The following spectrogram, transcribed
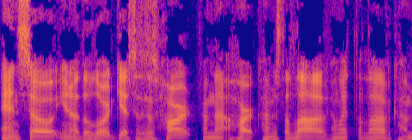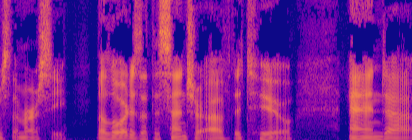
And so, you know, the Lord gives us his heart. From that heart comes the love, and with the love comes the mercy. The Lord is at the center of the two. And uh,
